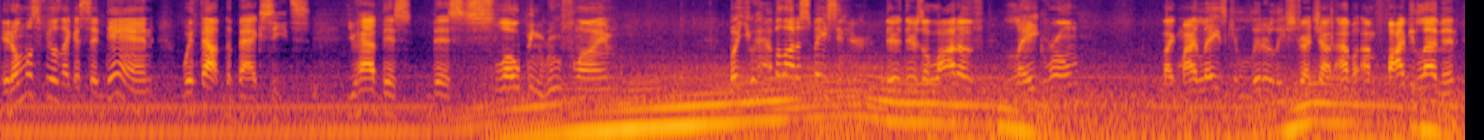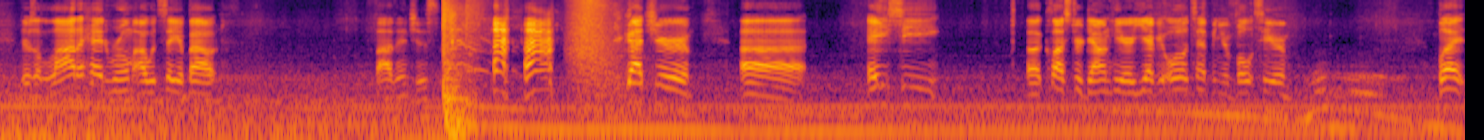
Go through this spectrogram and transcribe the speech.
It almost feels like a sedan without the back seats. You have this this sloping roof line, but you have a lot of space in here. There, there's a lot of leg room. Like my legs can literally stretch out. I'm I'm 5'11". There's a lot of headroom. I would say about five inches. you got your uh, AC uh, cluster down here. You have your oil temp and your volts here. But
